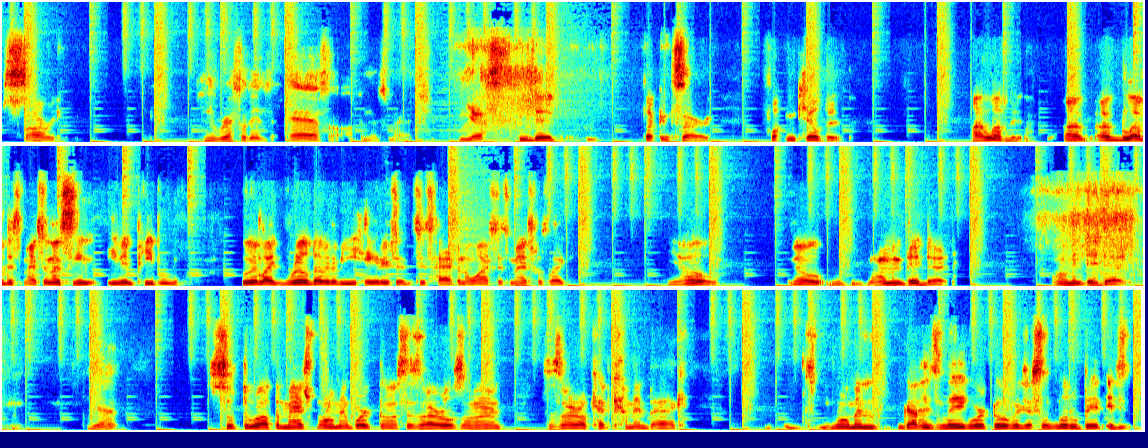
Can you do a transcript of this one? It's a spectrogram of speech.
Sorry. He wrestled his ass off in this match. Yes, he did. Fucking sorry. Fucking killed it. I loved it. I, I love this match. And I've seen even people who are like real WWE haters that just happened to watch this match was like, yo, yo, Roman did that. Roman did that. Yeah. So throughout the match, Roman worked on Cesaro's arm. Cesaro kept coming back. Roman got his leg worked over just a little bit. It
